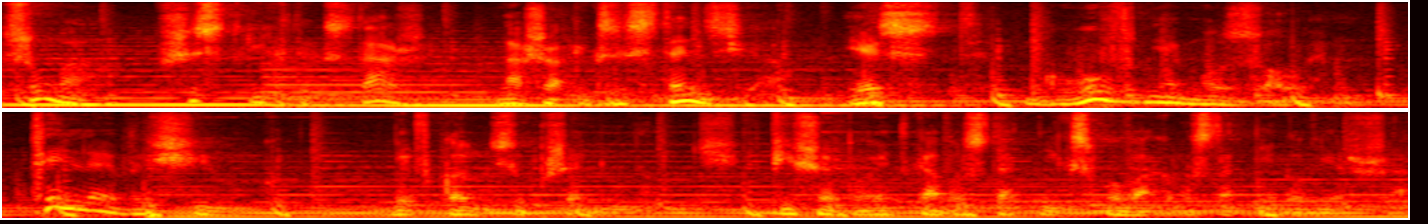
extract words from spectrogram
suma wszystkich tych zdarzeń. Nasza egzystencja jest głównie mozołem. Tyle wysiłku, by w końcu pisze poetka w ostatnich słowach ostatniego wiersza.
